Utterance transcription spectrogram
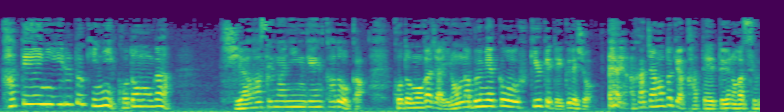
家庭にいる時に子供が幸せな人間かどうか。子供がじゃあいろんな文脈を吹き受けていくでしょう。赤ちゃんの時は家庭というのが世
